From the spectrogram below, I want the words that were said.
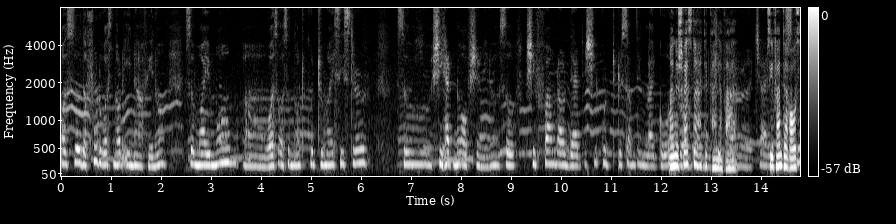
also the food was not enough you know. So my mom uh, was also not good to my sister. So she had no option you know. So she found out that she could do something like go meine schwester hatte keine wahl. sie fand heraus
